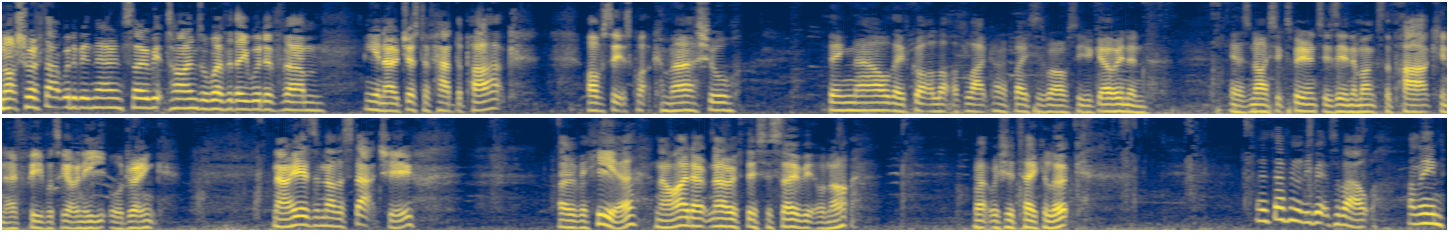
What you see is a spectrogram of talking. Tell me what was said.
Not sure if that would have been there in Soviet times or whether they would have um, you know just have had the park. Obviously, it's quite a commercial thing now. They've got a lot of like kind of places where obviously you go in and you know, there's nice experiences in amongst the park, you know, for people to go and eat or drink. Now here's another statue over here. Now I don't know if this is Soviet or not, but we should take a look. There's definitely bits about. I mean,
